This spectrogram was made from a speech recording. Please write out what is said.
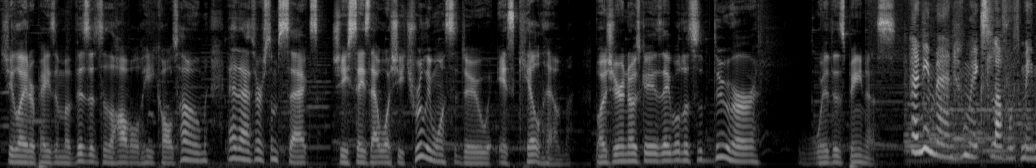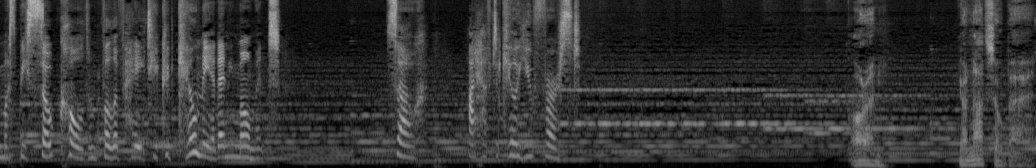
She later pays him a visit to the hovel he calls home, and after some sex, she says that what she truly wants to do is kill him. But Shironosuke is able to subdue her with his penis. Any man who makes love with me must be so cold and full of hate he could kill me at any moment. So, I have to kill you first. Oren, you're not so bad.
